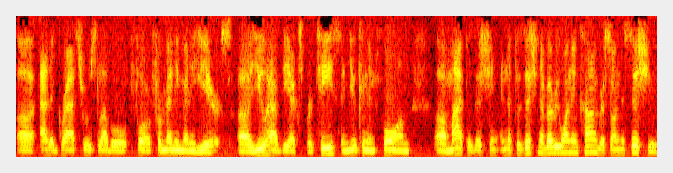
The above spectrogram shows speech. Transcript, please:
uh, at a grassroots level for, for many, many years. Uh, you have the expertise and you can inform uh, my position and the position of everyone in Congress on this issue.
